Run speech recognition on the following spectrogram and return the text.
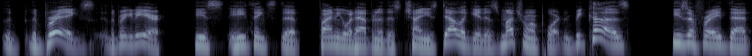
the the Briggs, the brigadier, he's he thinks that finding out what happened to this Chinese delegate is much more important because he's afraid that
